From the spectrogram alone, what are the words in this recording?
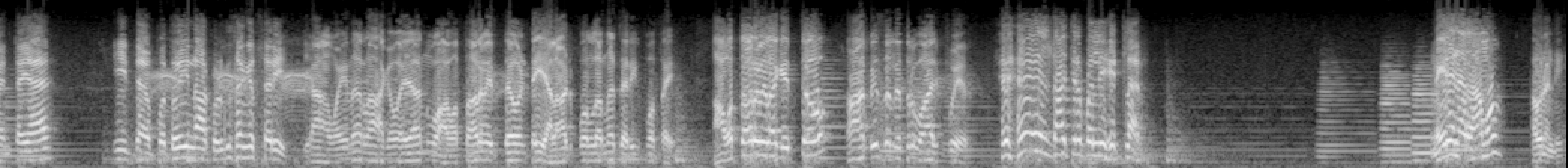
వెంటయ్య ఈ దెబ్బతో ఈ నా కొడుకు సంగతి సరి. ఏమైనా రాఘవయ్య నువ్వు అవతారం ఎత్తావంటే ఎలాంటి పనులన్నా జరిగిపోతాయి. అవతారం ఇలాగ ఎత్తావు ఆఫీసర్లు ఇద్దరు వారిపోయారు. దాచిరపల్లి హిట్లర్. మీరేనా రాము? అవునండి.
